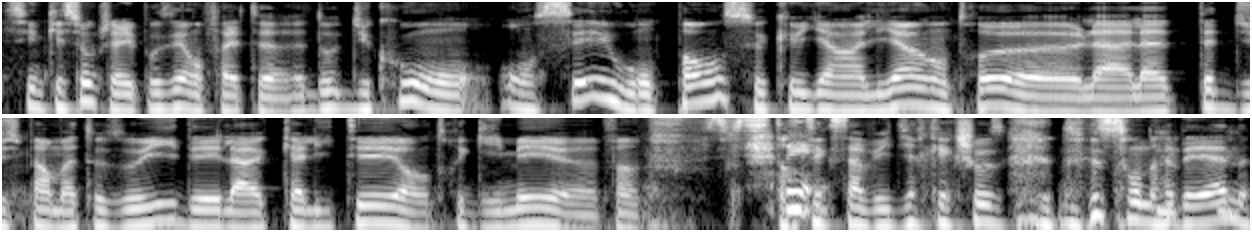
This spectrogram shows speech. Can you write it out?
C'est une question que j'avais posée en fait. Euh, Du coup, on, on sait ou on pense qu'il y a un lien entre euh, la, la tête du spermatozoïde et la qualité, entre guillemets, enfin, tant que ça veut dire quelque chose de son ADN.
